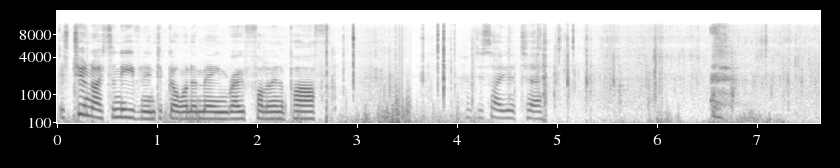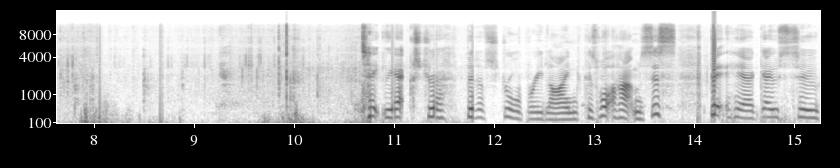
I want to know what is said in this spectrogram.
It's too nice an evening to go on a main road following a path. I've decided to take the extra bit of strawberry line because what happens this bit here goes to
